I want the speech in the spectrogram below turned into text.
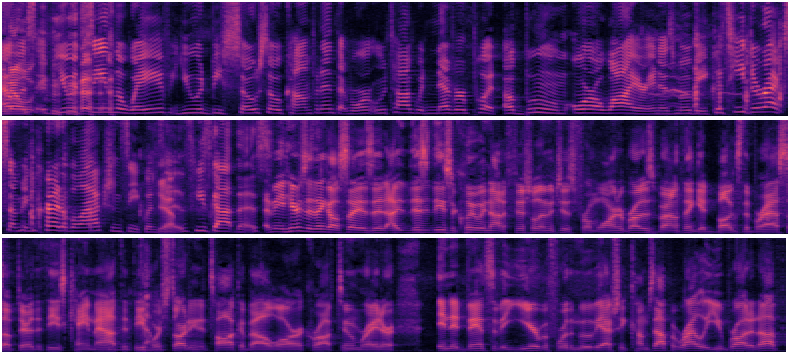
Now- Ellis, if you had seen the wave, you would be so so confident that Roar Uthaug would never put a boom or a wire in his movie because he directs some incredible action sequences. He's got this. I mean, here's the thing I'll say is that I, this, these are clearly not official images from Warner Brothers, but I don't think it bugs the brass up there that these came out, that mm-hmm. people No. are starting to talk about Lara Croft Tomb Raider in advance of a year before the movie actually comes out. But Reilly, you brought it up,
